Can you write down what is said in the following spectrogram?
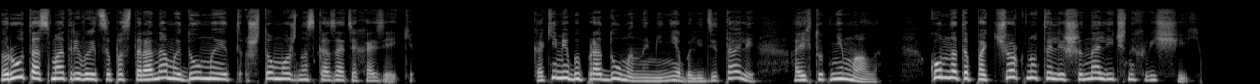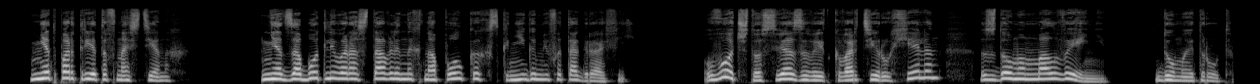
Рут осматривается по сторонам и думает, что можно сказать о хозяйке. Какими бы продуманными не были детали, а их тут немало, комната подчеркнуто лишена личных вещей. Нет портретов на стенах, нет заботливо расставленных на полках с книгами фотографий. Вот что связывает квартиру Хелен с домом Малвейни, думает Рут.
